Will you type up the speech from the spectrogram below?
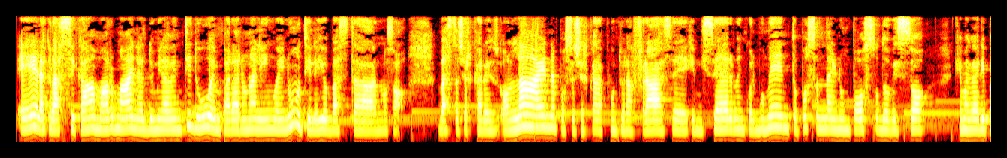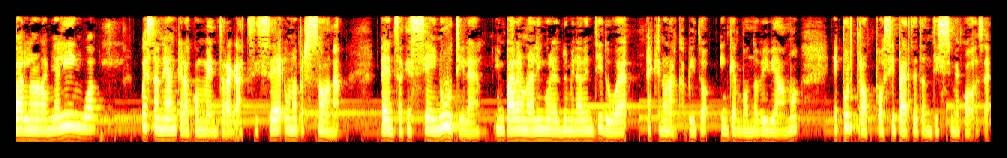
è la classica, ma ormai nel 2022 imparare una lingua è inutile, io basta, non so, basta cercare online, posso cercare appunto una frase che mi serve in quel momento, posso andare in un posto dove so che magari parlano la mia lingua. Questa neanche la commento ragazzi, se una persona pensa che sia inutile imparare una lingua nel 2022 è che non ha capito in che mondo viviamo e purtroppo si perde tantissime cose.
